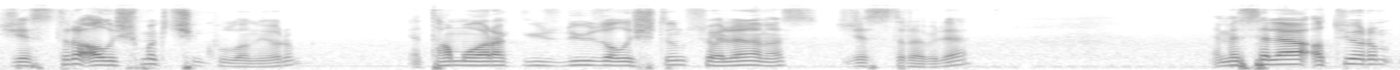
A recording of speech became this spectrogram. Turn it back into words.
Jester'a alışmak için kullanıyorum. Yani tam olarak %100 alıştığım söylenemez Jester'a bile. E mesela atıyorum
